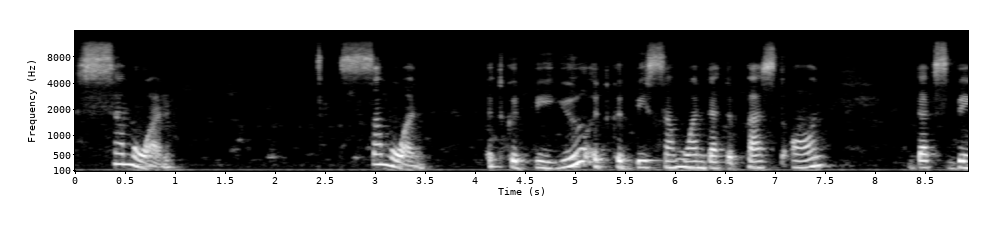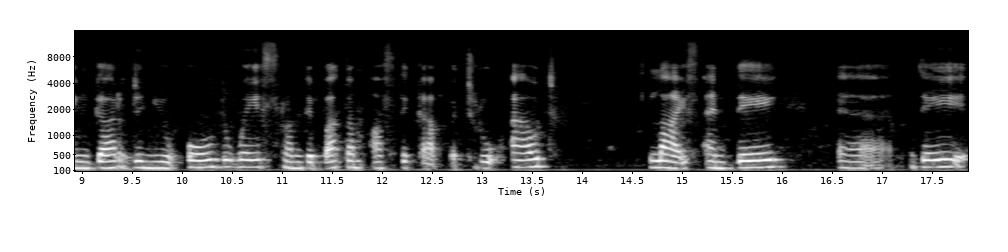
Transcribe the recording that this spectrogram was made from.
someone someone it could be you it could be someone that passed on that's been guarding you all the way from the bottom of the cup throughout life. And they uh, they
